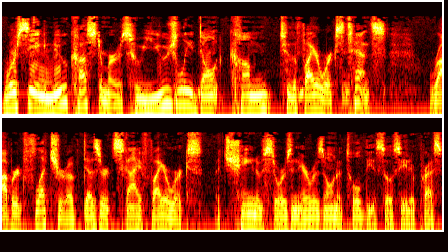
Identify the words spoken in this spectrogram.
we're seeing new customers who usually don't come to the fireworks tents Robert Fletcher of Desert Sky Fireworks, a chain of stores in Arizona, told the Associated Press.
